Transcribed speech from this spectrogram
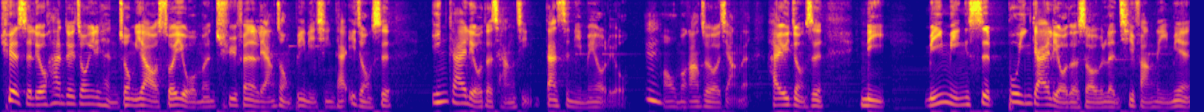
确实，流汗对中医很重要，所以我们区分了两种病理形态，一种是应该留的场景，但是你没有留，嗯，好，我们刚刚最后讲的，还有一种是你。明明是不应该留的时候，冷气房里面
